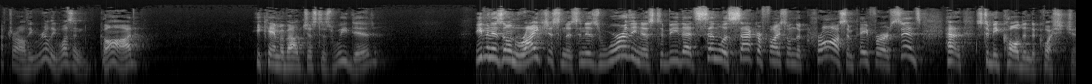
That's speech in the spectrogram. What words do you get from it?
After all, he really wasn't God. He came about just as we did. Even his own righteousness and his worthiness to be that sinless sacrifice on the cross and pay for our sins has to be called into question.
